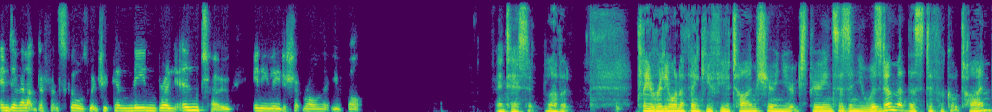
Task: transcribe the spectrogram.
and develop different skills, which you can then bring into any leadership role that you've got. Fantastic. Love it. Claire, really want to thank you for your time, sharing your experiences and your wisdom at this difficult time.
